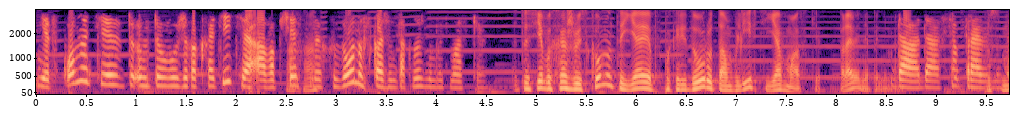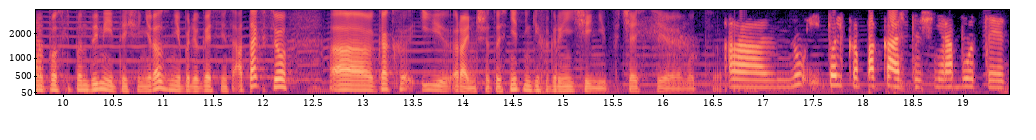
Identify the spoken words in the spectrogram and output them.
Нет, в комнате то, то вы уже как хотите, а в общественных ага. зонах, скажем так, нужно быть в маске. То есть я выхожу из комнаты, я по коридору, там в лифте, я в маске. Правильно я понимаю? Да, да, все правильно. Просто да. мы после пандемии-то еще ни разу не были в гостинице. А так все а, как и раньше, то есть нет никаких ограничений в части вот... А, ну, и только пока что еще не работает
